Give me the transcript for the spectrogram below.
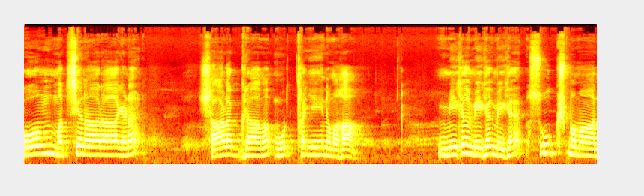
ஓம் மத்ஸ்யநாராயண ஷாளக்கிராம மூர்த்தயே நமகா மிக மிக மிக சூக்ஷ்மமான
